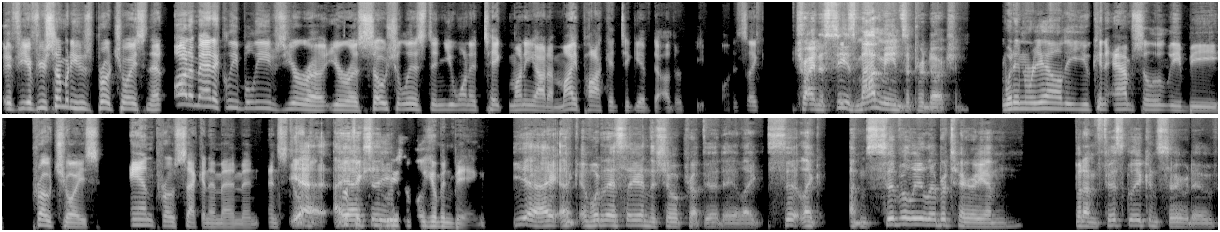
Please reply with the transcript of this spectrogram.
If you, if you're somebody who's pro-choice and that automatically believes you're a you're a socialist and you want to take money out of my pocket to give to other people. It's like Trying to seize my means of production. when in reality you can absolutely be pro-choice and pro-second amendment and still be Yeah, a I perfectly actually- reasonable human being. Yeah, I, I what did I say in the show prep the other day? Like, ci- like I'm civilly libertarian, but I'm fiscally conservative.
